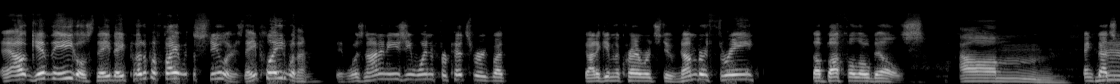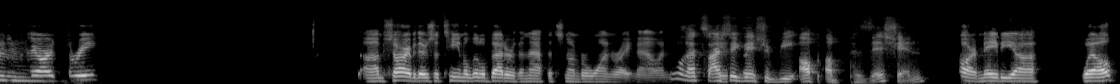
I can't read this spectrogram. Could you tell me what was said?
And I'll give the Eagles. They they put up a fight with the Steelers. They played with them. It was not an easy win for Pittsburgh, but got to give them the credit where it's due. Number three, the Buffalo Bills. Um, I think that's Hmm. they are at three. I'm sorry, but there's a team a little better than that that's number one right now, and well, that's I think they should be up a position. or maybe uh, well,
